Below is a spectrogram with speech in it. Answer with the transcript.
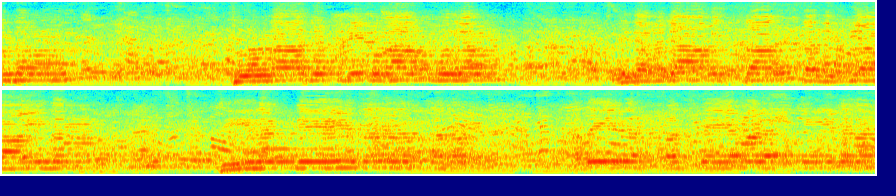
ఇంకా నిర్వ్యాజవంతస్థితం చూడాజంబిముఖాంబుజం దివ్యాయుధం శ్రీరంగే తదేన ప్రత్యేమలక్ష్మీకరం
